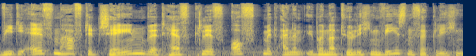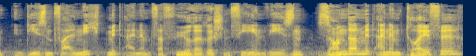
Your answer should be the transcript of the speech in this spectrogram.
Wie die elfenhafte Jane wird Heathcliff oft mit einem übernatürlichen Wesen verglichen, in diesem Fall nicht mit einem verführerischen Feenwesen, sondern mit einem Teufel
